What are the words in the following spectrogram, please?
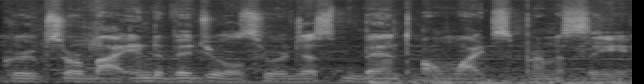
groups or by individuals who were just bent on white supremacy.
